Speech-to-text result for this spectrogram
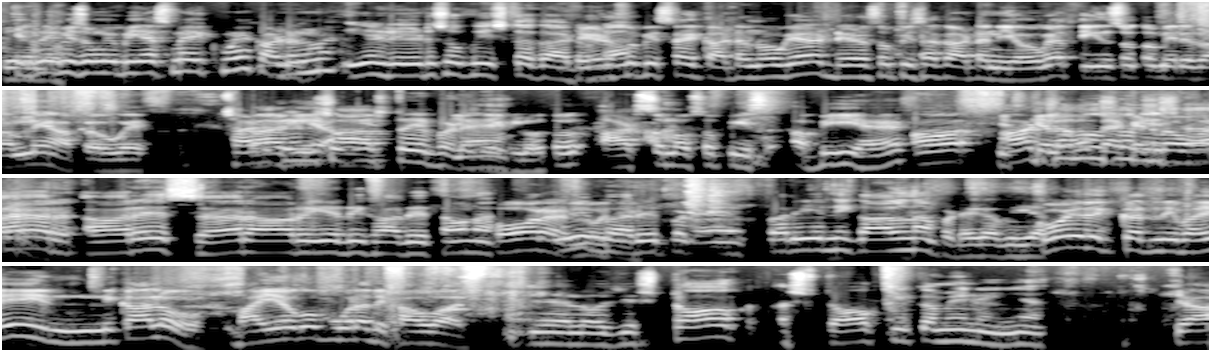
कितने पीस होंगे भैया इसमें एक में कार्टन में? ये डेढ़ सौ पीस का कार्टून डेढ़ सौ पीस का एक कार्टन हो गया डेढ़ सौ पीस का कार्टन ये हो गया तीन सौ तो मेरे सामने यहाँ पे हो गए। साढ़े तीन सौ पीस तो ये पड़े हैं। देख लो तो आठ सौ नौ सौ पीस अभी है। और आठ सौ नौ सौ सर। अरे सर और ये दिखा देता हूँ ना। और ये भरे पड़े हैं पर ये निकालना पड़ेगा भैया। कोई दिक्कत नहीं भाई निकालो। भाइयों को पूरा दिखाओ आज। ये लो जी स्टॉक स्टॉक की कमी नहीं है। क्या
